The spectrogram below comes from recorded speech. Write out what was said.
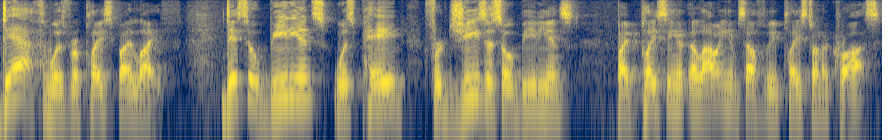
death was replaced by life. Disobedience was paid for Jesus' obedience by placing, allowing himself to be placed on a cross.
